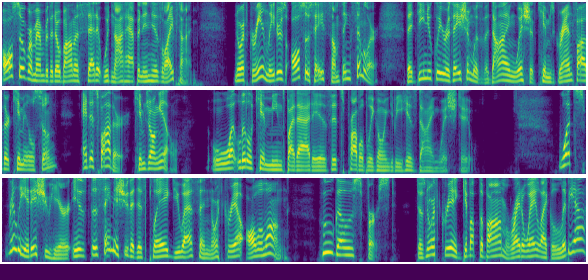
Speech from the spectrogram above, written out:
also remember that Obama said it would not happen in his lifetime. North Korean leaders also say something similar that denuclearization was the dying wish of Kim's grandfather, Kim Il sung, and his father, Kim Jong il. What little Kim means by that is it's probably going to be his dying wish, too. What's really at issue here is the same issue that has plagued US and North Korea all along. Who goes first? Does North Korea give up the bomb right away like Libya?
